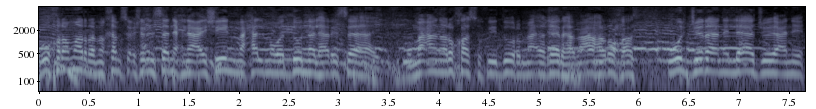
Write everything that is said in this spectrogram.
وأخرى مرة من 25 سنة إحنا عايشين محل ما ودونا الهرسه هاي. ومعنا رخص وفي دور مع غيرها معاها رخص. والجيران اللي أجوا يعني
